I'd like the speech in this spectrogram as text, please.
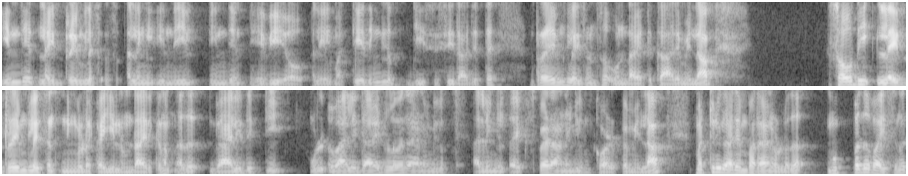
ഇന്ത്യൻ ലൈറ്റ് ഡ്രൈവിംഗ് ലൈസൻസ് അല്ലെങ്കിൽ ഇന്ത്യയിൽ ഇന്ത്യൻ ഹെവിയോ അല്ലെങ്കിൽ മറ്റേതെങ്കിലും ജി സി സി രാജ്യത്തെ ഡ്രൈവിംഗ് ലൈസൻസോ ഉണ്ടായിട്ട് കാര്യമില്ല. സൗദി ലൈറ്റ് ഡ്രൈവിംഗ് ലൈസൻസ് നിങ്ങളുടെ കയ്യിൽ ഉണ്ടായിരിക്കണം. അത് വാലിഡിറ്റി വാലിഡ് ആയിട്ടുള്ളവരാണെങ്കിലും അല്ലെങ്കിൽ എക്സ്പേർഡ് ആണെങ്കിലും കുഴപ്പമില്ല. മറ്റൊരു കാര്യം പറയാനുള്ളത് മുപ്പത് വയസ്സിന്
